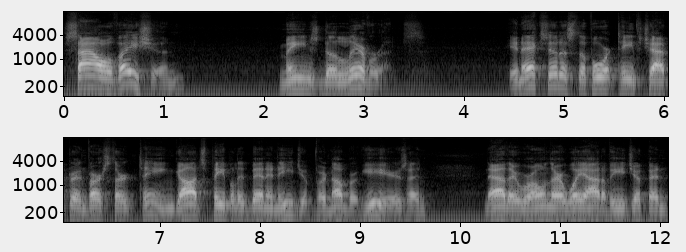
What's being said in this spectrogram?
Salvation means deliverance. In Exodus, the 14th chapter, and verse 13, God's people had been in Egypt for a number of years, and now they were on their way out of Egypt, and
